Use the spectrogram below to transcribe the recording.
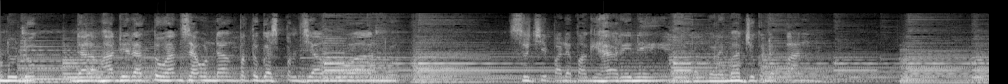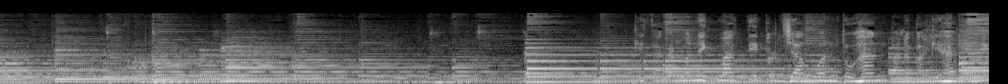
Ibu silakan duduk Dalam hadirat Tuhan saya undang petugas perjamuan Suci pada pagi hari ini boleh maju ke depan Kita akan menikmati perjamuan Tuhan pada pagi hari ini.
